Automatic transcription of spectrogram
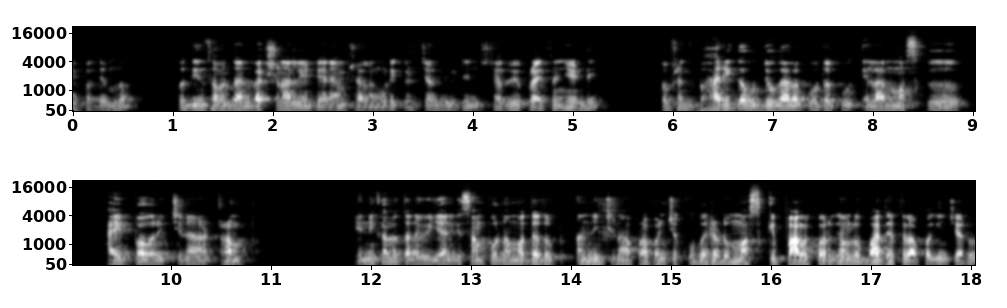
నేపథ్యంలో. సో దీనికి సంబంధించి దాని లక్షణాలు ఏంటి అనే అంశాలను కూడా ఇక్కడ చదివి వీటిని చదివే ప్రయత్నం చేయండి. సో ఫ్రెండ్స్ భారీగా ఉద్యోగాల కోతకు ఎలాన్ మస్క్ హై పవర్ ఇచ్చిన ట్రంప్ ఎన్నికల్లో తన విజయానికి సంపూర్ణ మద్దతు అందించిన ప్రపంచ కుబేరుడు మస్క్కి పాలకవర్గంలో బాధ్యతలు అప్పగించారు.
